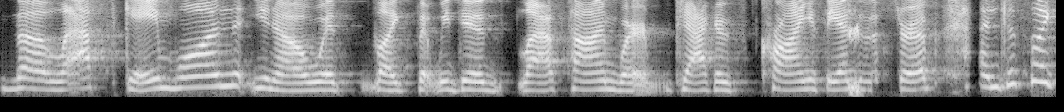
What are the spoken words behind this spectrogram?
the last game one, you know, with like that we did last time where Jack is crying at the end of the strip. And just like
